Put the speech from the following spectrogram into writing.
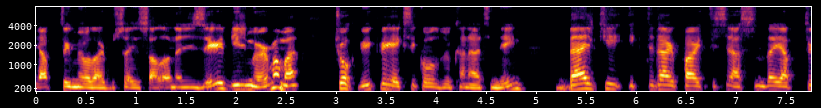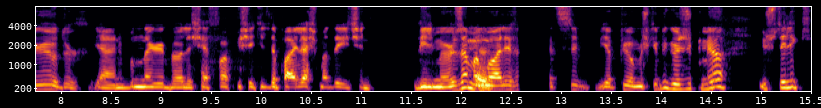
yaptırmıyorlar bu sayısal analizleri bilmiyorum ama çok büyük bir eksik olduğu kanaatindeyim. Belki iktidar partisi aslında yaptırıyordur. Yani bunları böyle şeffaf bir şekilde paylaşmadığı için bilmiyoruz ama evet. muhalefet partisi yapıyormuş gibi gözükmüyor. Üstelik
